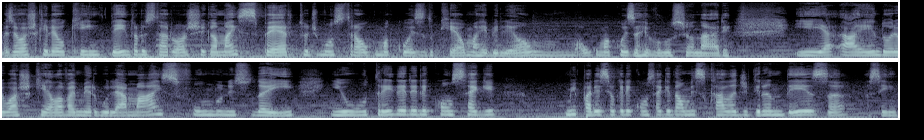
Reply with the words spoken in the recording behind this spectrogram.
mas eu acho que ele é o que dentro do Star Wars chega mais perto de mostrar alguma coisa do que é uma rebelião, alguma coisa revolucionária. E a Endor eu acho que ela vai mergulhar mais fundo nisso daí. E o trailer ele consegue me pareceu que ele consegue dar uma escala de grandeza, assim,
